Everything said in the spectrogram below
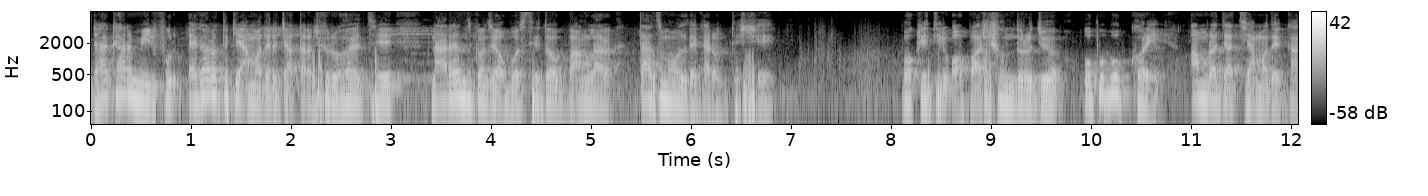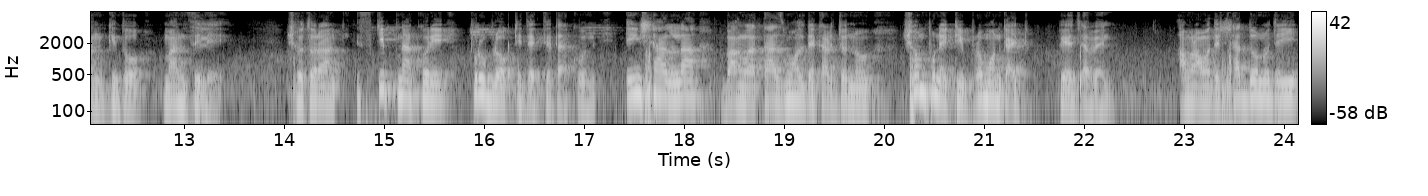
ঢাকার মিরপুর এগারো থেকে আমাদের যাত্রা শুরু হয়েছে। নারায়ণগঞ্জে অবস্থিত বাংলার তাজমহল দেখার উদ্দেশ্যে। প্রকৃতির অপার সৌন্দর্য উপভোগ করে আমরা যাচ্ছি আমাদের কাঙ্ক্ষিত মানজিলে সুতরাং স্কিপ না করে পুরো ব্লগটি দেখতে থাকুন। ইনশাআল্লাহ বাংলা তাজমহল দেখার জন্য সম্পূর্ণ একটি ভ্রমণ গাইড পেয়ে যাবেন। আমরা আমাদের সাধ্য অনুযায়ী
